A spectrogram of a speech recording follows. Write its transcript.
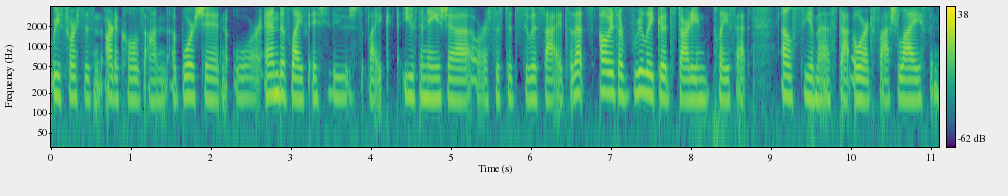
resources and articles on abortion or end of life issues like euthanasia or assisted suicide. So that's always a really good starting place at lcms.org/life, and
